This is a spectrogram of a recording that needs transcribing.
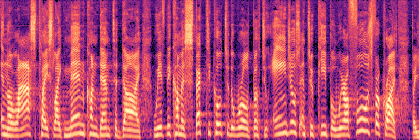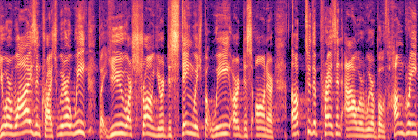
in the last place like men condemned to die. We have become a spectacle to the world, both to angels and to people. We are fools for Christ, but you are wise in Christ. We are weak, but you are strong. You are distinguished, but we are dishonored. Up to the present hour, we are both hungry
